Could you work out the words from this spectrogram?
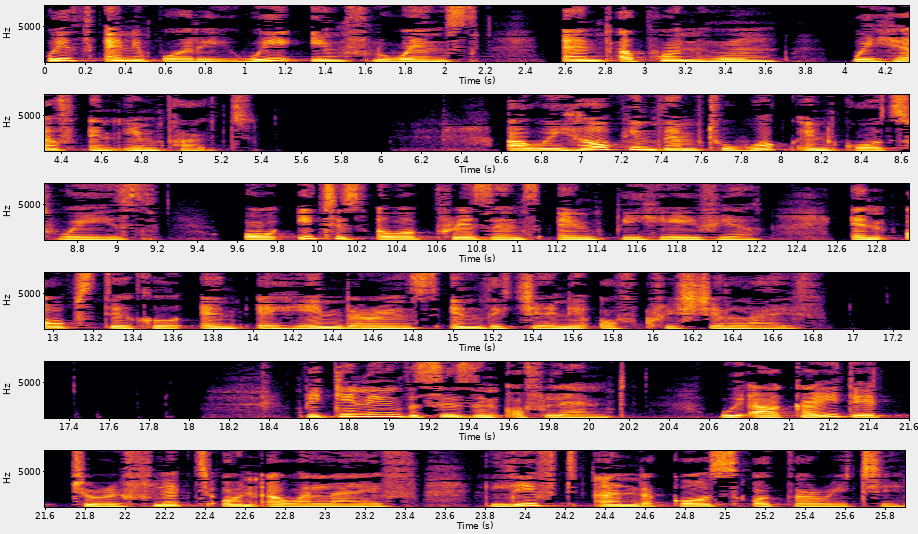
with anybody we influence and upon whom we have an impact? Are we helping them to walk in God's ways, or it is our presence and behavior an obstacle and a hindrance in the journey of Christian life? Beginning the season of Lent, we are guided to reflect on our life lived under God's authority,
